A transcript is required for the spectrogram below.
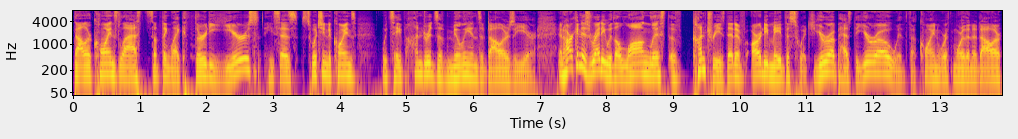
Dollar coins last something like 30 years. He says switching to coins would save hundreds of millions of dollars a year. And Harkin is ready with a long list of countries that have already made the switch. Europe has the euro with a coin worth more than a dollar.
